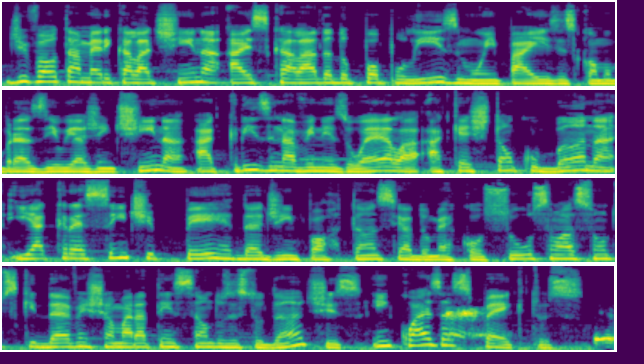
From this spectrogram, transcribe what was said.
De volta à América Latina, a escalada do populismo em países como Brasil e Argentina, a crise na Venezuela, a questão cubana e a crescente perda de importância do Mercosul são assuntos que devem chamar a atenção dos estudantes? Em quais aspectos? É,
